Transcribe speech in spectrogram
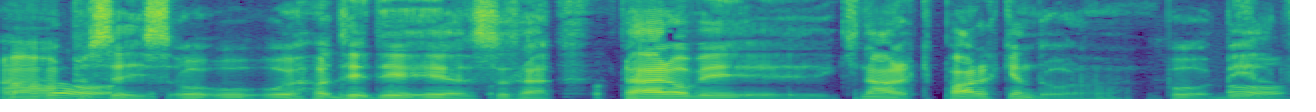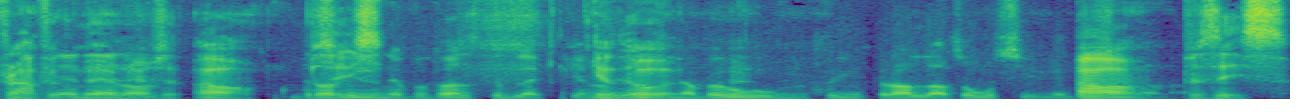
Ja, precis. Och, och, och det, det är så här. Det här har vi eh, knarkparken då på bild Ja, framför kommunhuset. Ja, precis. linor på fönsterbläcken och sina behov för inför allas åsyn. i Ja, precis.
